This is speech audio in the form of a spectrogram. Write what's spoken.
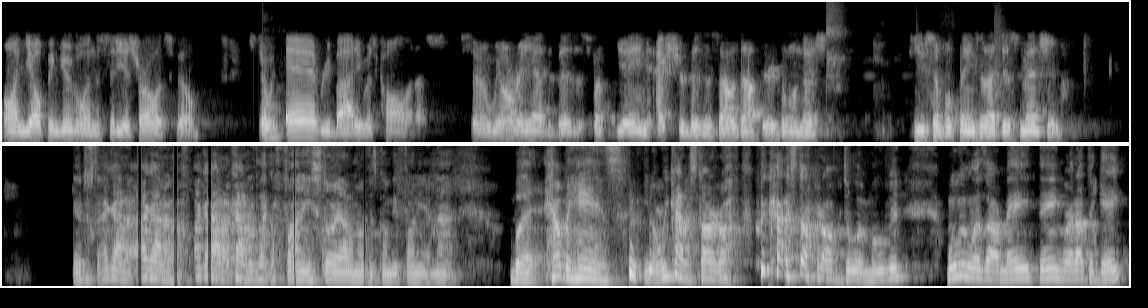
on Yelp and Google in the city of Charlottesville. So mm. everybody was calling us. So we already had the business, but to gain extra business, I was out there doing those few simple things that I just mentioned. Interesting. I got a, I got a, I got a kind of like a funny story. I don't know if it's gonna be funny or not, but helping hands. You know, we kind of started off. We kind of started off doing moving. Moving was our main thing right out the gate,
